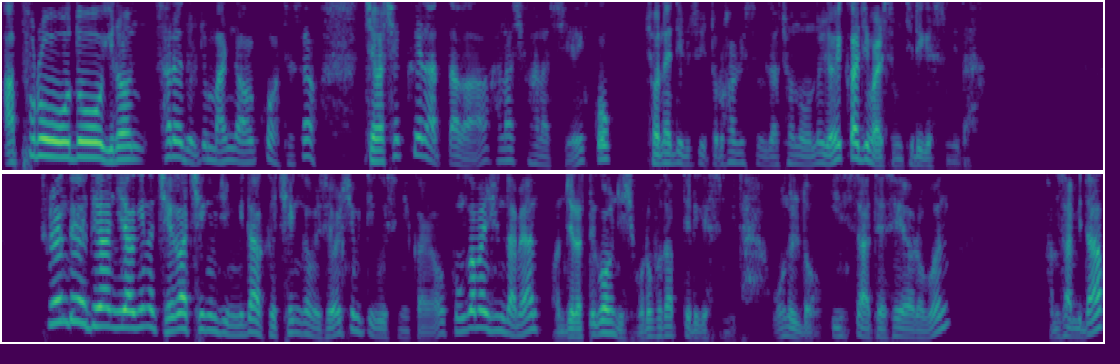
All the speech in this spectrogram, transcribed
앞으로도 이런 사례들 좀 많이 나올 것 같아서 제가 체크해놨다가 하나씩 하나씩 꼭 전해드릴 수 있도록 하겠습니다. 저는 오늘 여기까지 말씀드리겠습니다. 트렌드에 대한 이야기는 제가 책임집니다. 그 책임감에서 열심히 뛰고 있으니까요. 공감해 주신다면 언제나 뜨거운 지식으로 보답드리겠습니다. 오늘도 인싸 되세요, 여러분. 감사합니다.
